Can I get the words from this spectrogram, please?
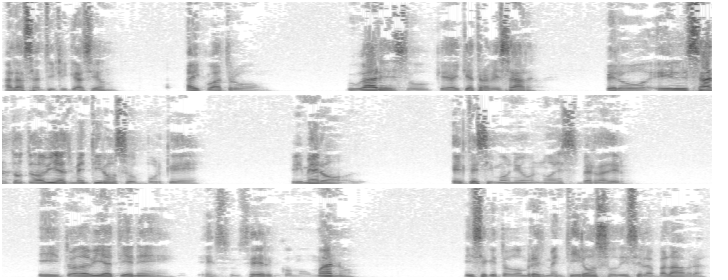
a la santificación, hay cuatro lugares o que hay que atravesar, pero el santo todavía es mentiroso porque primero el testimonio no es verdadero y todavía tiene en su ser como humano, dice que todo hombre es mentiroso, dice la palabra,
